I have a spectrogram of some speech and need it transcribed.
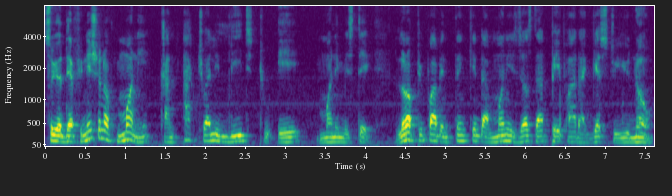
So your definition of money can actually lead to a money mistake. A lot of people have been thinking that money is just that paper that gets to you. No.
